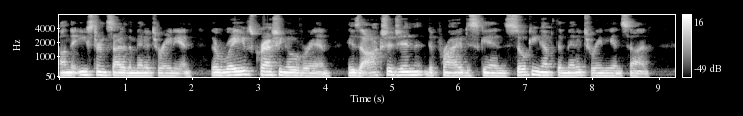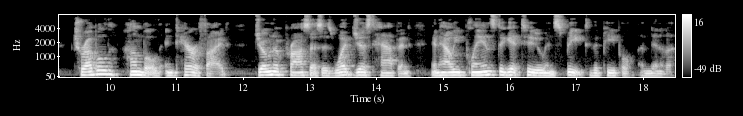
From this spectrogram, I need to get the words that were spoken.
on the eastern side of the Mediterranean, the waves crashing over him, his oxygen deprived skin soaking up the Mediterranean sun. Troubled, humbled, and terrified, Jonah processes what just happened and how he plans to get to and speak to the people of Nineveh.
